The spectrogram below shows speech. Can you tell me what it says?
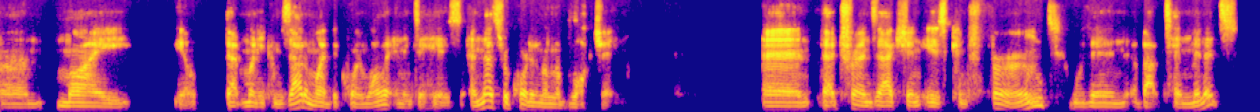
um, my, you know, that money comes out of my Bitcoin wallet and into his, and that's recorded on the blockchain and that transaction is confirmed within about 10 minutes.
